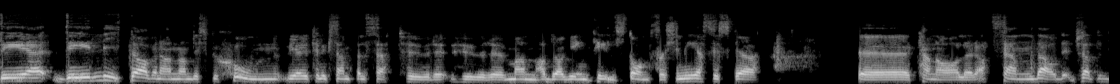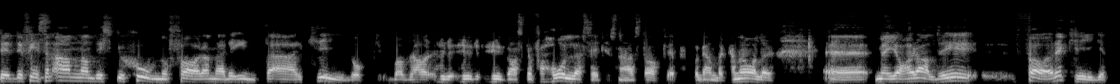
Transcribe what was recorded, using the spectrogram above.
det, det är lite av en annan diskussion. Vi har ju till exempel sett hur, hur man har dragit in tillstånd för kinesiska eh, kanaler att sända. Och det, så att det, det, finns en annan diskussion att föra när det inte är krig och vad vi har, hur, hur, hur man ska förhålla sig till såna här statliga propagandakanaler. Eh, men jag har aldrig före kriget,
